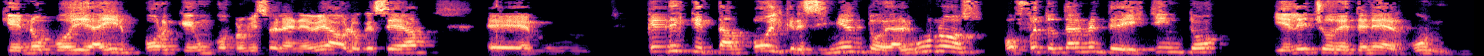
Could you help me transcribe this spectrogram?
que no podía ir porque un compromiso de la NBA o lo que sea. Eh, ¿Crees que tapó el crecimiento de algunos o fue totalmente distinto y el hecho de tener un,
